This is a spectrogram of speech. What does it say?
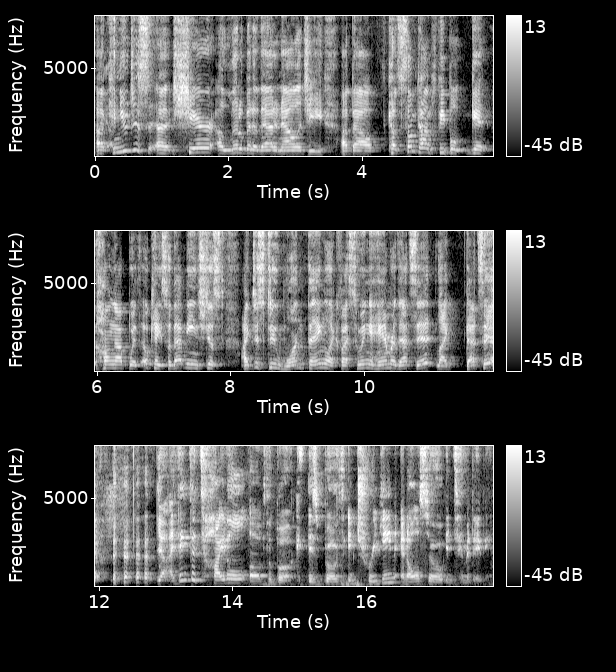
Uh, yeah. Can you just uh, share a little bit of that analogy about because sometimes people get hung up with okay, so that means just I just do one thing. Like if I swing a hammer, that's it. Like that's it. yeah, I think the title of the book is both intriguing and also intimidating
